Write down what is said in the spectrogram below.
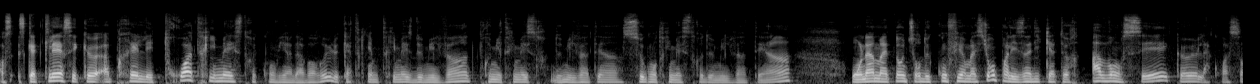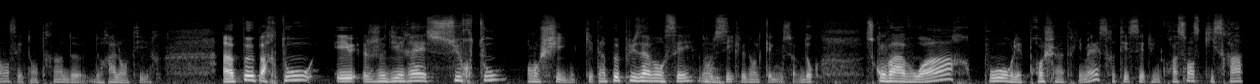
Ce qui est clair, c'est qu'après les trois trimestres qu'on vient d'avoir eu, le quatrième trimestre 2020, premier trimestre 2021, second trimestre 2021, on a maintenant une sorte de confirmation par les indicateurs avancés que la croissance est en train de, de ralentir. Un peu partout, et je dirais surtout en Chine, qui est un peu plus avancé dans le cycle dans lequel nous sommes. Donc, ce qu'on va avoir pour les prochains trimestres, c'est une croissance qui sera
